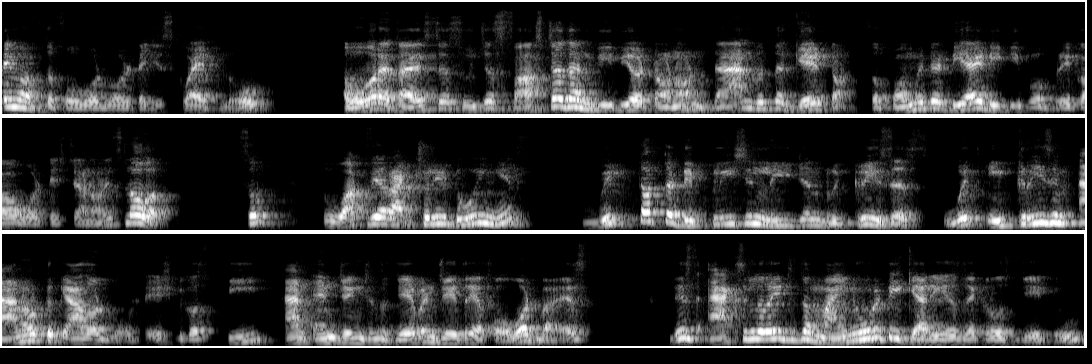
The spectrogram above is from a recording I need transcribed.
time of the forward voltage is quite low. However, a thyristor switches faster than VBO turn on than with the gate on. So permitted DI dt for breakover voltage turn on is lower. So, so what we are actually doing is width of the depletion region decreases with increase in anode to cathode voltage because P and N junctions, J1, J3 are forward biased. This accelerates the minority carriers across J2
